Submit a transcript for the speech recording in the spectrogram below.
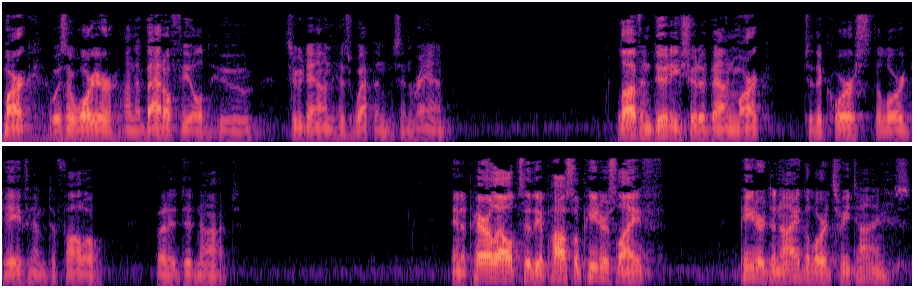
Mark was a warrior on the battlefield who threw down his weapons and ran. Love and duty should have bound Mark to the course the Lord gave him to follow, but it did not. In a parallel to the Apostle Peter's life, Peter denied the Lord three times.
